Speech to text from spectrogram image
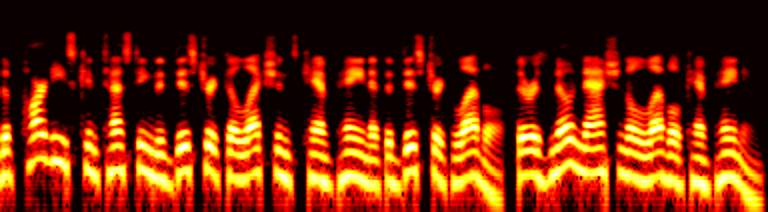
the parties contesting the district elections campaign at the district level, there is no national level campaigning.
